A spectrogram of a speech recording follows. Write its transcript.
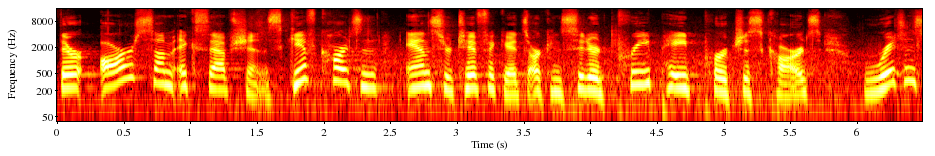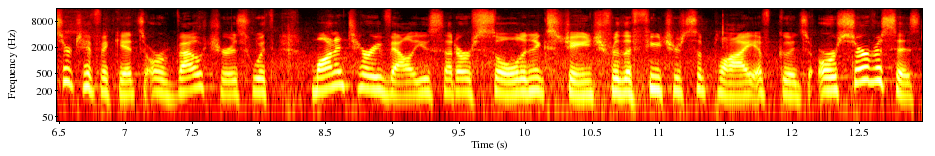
there are some exceptions. Gift cards and and certificates are considered prepaid purchase cards, written certificates, or vouchers with monetary values that are sold in exchange for the future supply of goods or services.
